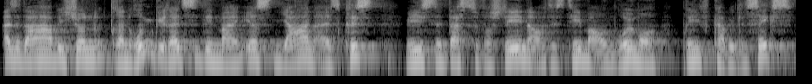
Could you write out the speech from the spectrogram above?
Also da habe ich schon dran rumgerätselt in meinen ersten Jahren als Christ. Wie ist denn das zu verstehen? Auch das Thema im Römerbrief Kapitel 6.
